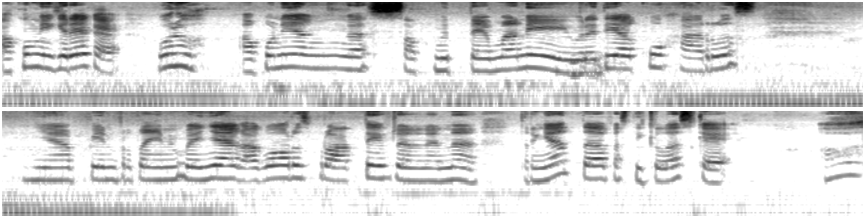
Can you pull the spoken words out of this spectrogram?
aku mikirnya kayak, waduh, aku nih yang nge-submit tema nih, berarti aku harus nyiapin pertanyaan banyak, aku harus proaktif dan lain-lain. Nah, ternyata pas di kelas kayak, oh,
